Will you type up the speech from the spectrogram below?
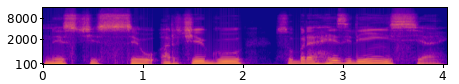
neste seu artigo sobre a resiliência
